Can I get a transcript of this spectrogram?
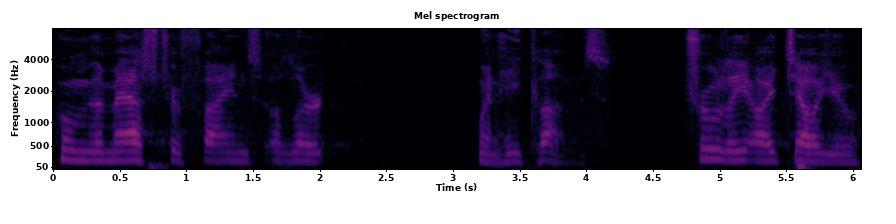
whom the master finds alert when he comes. Truly, I tell you,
